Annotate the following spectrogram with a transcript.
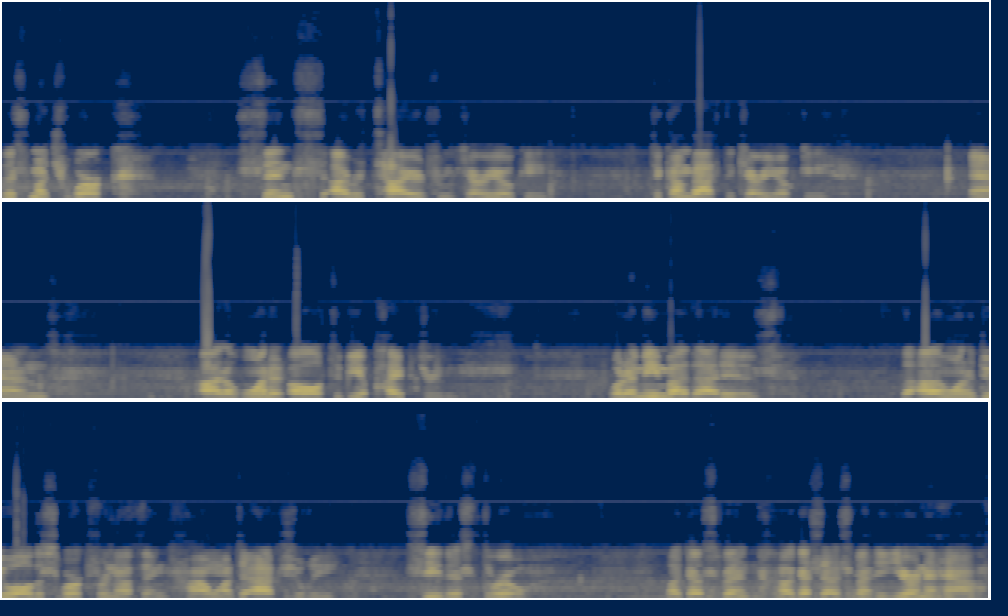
this much work since I retired from karaoke to come back to karaoke. And I don't want it all to be a pipe dream. What I mean by that is that I don't want to do all this work for nothing. I want to actually see this through. Like I spent, like I said, I spent a year and a half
